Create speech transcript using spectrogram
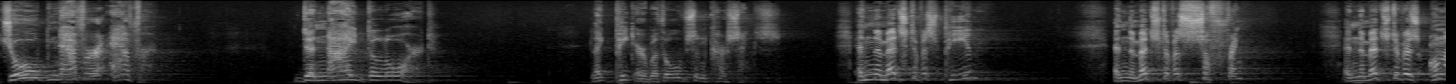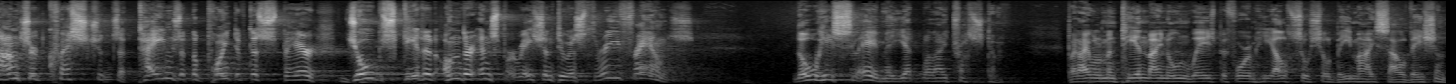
Job never ever denied the Lord, like Peter with oaths and cursings. In the midst of his pain, in the midst of his suffering, in the midst of his unanswered questions, at times at the point of despair, Job stated under inspiration to his three friends Though he slay me, yet will I trust him. But I will maintain mine own ways before him. He also shall be my salvation,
